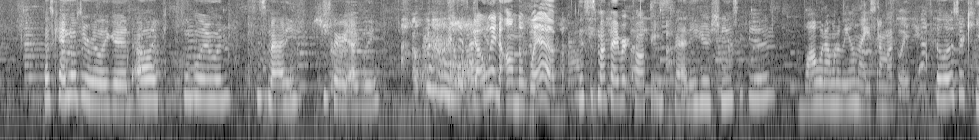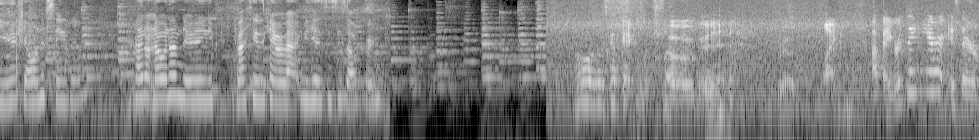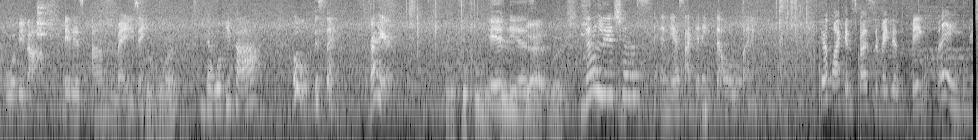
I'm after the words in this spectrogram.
Those candles are really good. I like the blue one. This is Maddie. She's very ugly. This is going on the web. This is my favorite coffee. Maddie, here she is again. Why would I want to be on that? You said I'm ugly. Pillows are cute if y'all want to see them. I don't know what I'm doing if I see the camera back because this is awkward. Oh, those cupcakes look so good. Bro. Like, my favorite thing here is their whoopie pie. It is amazing. The what? The whoopie pie. Oh, this thing right here. Ooh, It dude, is- that looks. Delicious. And yes, I can eat the whole thing. I feel like it's supposed to be this big thing.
